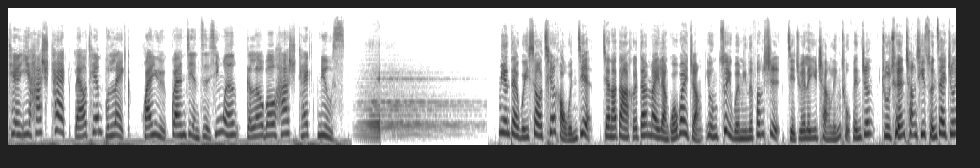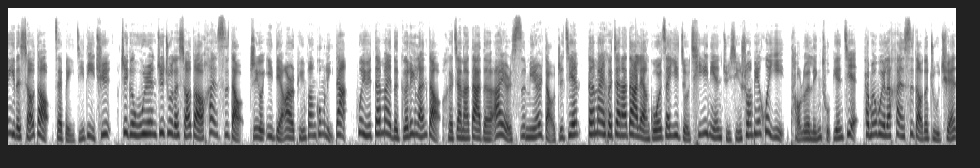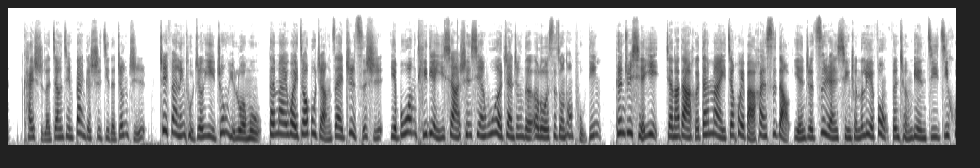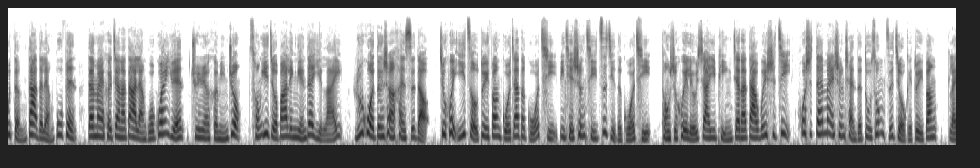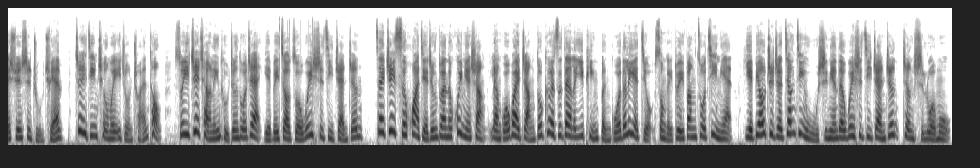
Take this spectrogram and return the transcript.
天一 hashtag 聊天不累，环宇关键字新闻 global hashtag news。面带微笑签好文件，加拿大和丹麦两国外长用最文明的方式解决了一场领土纷争。主权长期存在争议的小岛在北极地区，这个无人居住的小岛汉斯岛只有一点二平方公里大，位于丹麦的格陵兰岛和加拿大的埃尔斯米尔岛之间。丹麦和加拿大两国在一九七一年举行双边会议，讨论领土边界。他们为了汉斯岛的主权，开始了将近半个世纪的争执。这番领土争议终于落幕。丹麦外交部长在致辞时，也不忘提点一下深陷乌俄战争的俄罗斯总统普丁。根据协议，加拿大和丹麦将会把汉斯岛沿着自然形成的裂缝分成面积几乎等大的两部分。丹麦和加拿大两国官员、军人和民众，从一九八零年代以来，如果登上汉斯岛，就会移走对方国家的国旗，并且升起自己的国旗，同时会留下一瓶加拿大威士忌或是丹麦生产的杜松子酒给对方，来宣示主权。这已经成为一种传统，所以这场领土争夺战也被叫做威士忌战争。在这次化解争端的会面上，两国外长都各自带了一瓶本国的烈酒送给对方做纪念，也标志着将近五十年的威士忌战争正式落幕。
